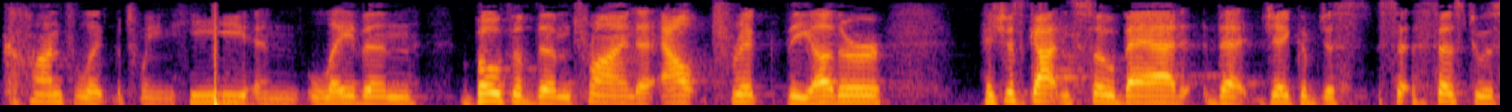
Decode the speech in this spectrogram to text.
conflict between he and Laban, both of them trying to out trick the other, has just gotten so bad that Jacob just says to his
